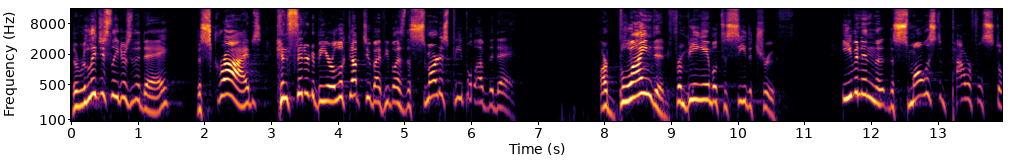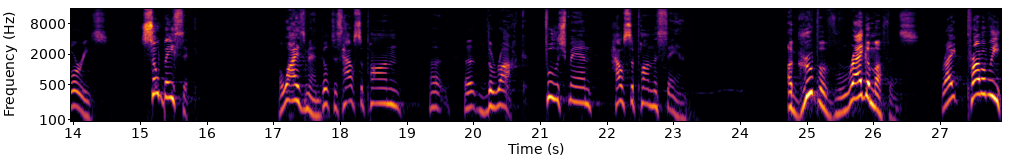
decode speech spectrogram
the religious leaders of the day, the scribes, considered to be or looked up to by people as the smartest people of the day, are blinded from being able to see the truth. Even in the, the smallest of powerful stories, so basic. A wise man built his house upon uh, uh, the rock, foolish man, house upon the sand. A group of ragamuffins, right? Probably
